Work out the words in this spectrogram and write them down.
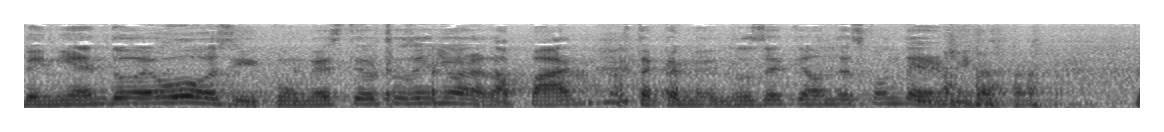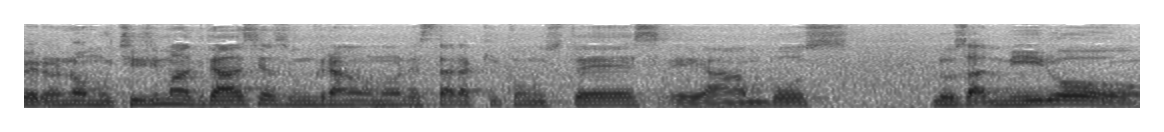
viniendo de vos y con este otro señor a la par, hasta que no sé qué dónde esconderme. Pero no, muchísimas gracias, un gran honor estar aquí con ustedes, eh, a ambos los admiro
